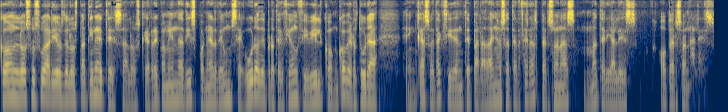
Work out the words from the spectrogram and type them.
con los usuarios de los patinetes, a los que recomienda disponer de un seguro de protección civil con cobertura en caso de accidente para daños a terceras personas, materiales o personales.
